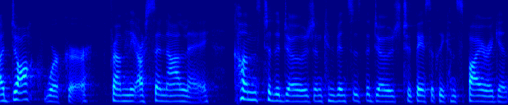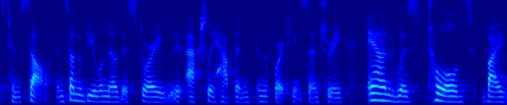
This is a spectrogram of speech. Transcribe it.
a dock worker from the Arsenale comes to the Doge and convinces the Doge to basically conspire against himself. And some of you will know this story. It actually happened in the 14th century and was told by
